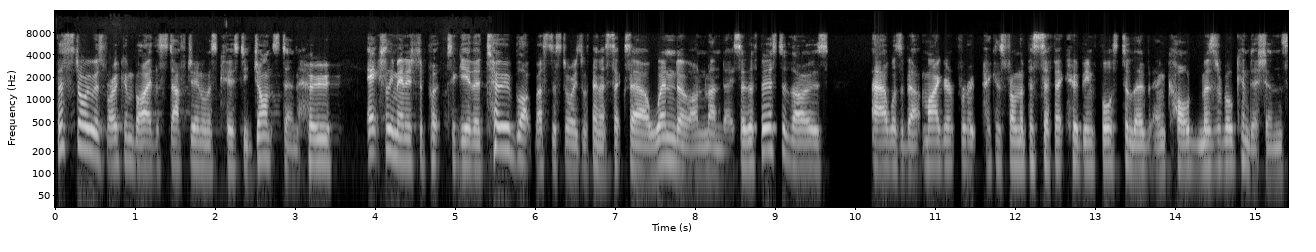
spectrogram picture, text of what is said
This story was broken by the Stuff journalist Kirsty Johnston, who actually managed to put together two blockbuster stories within a six hour window on Monday. So the first of those uh, was about migrant fruit pickers from the Pacific who'd been forced to live in cold, miserable conditions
